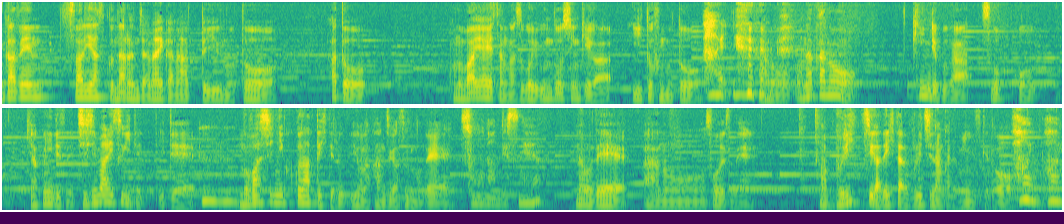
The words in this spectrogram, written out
がぜん座りやすくなるんじゃないかなっていうのとあとこの YI さんがすごい運動神経がいいと踏むとはい。あのお腹の筋力がすごくこう逆にですね縮まりすぎていてうんうん。伸ばしにくくなってきてるような感じがするので。そうなんですね。なので、あのーそうですね、まあ、ブリッジができたらブリッジなんかでもいいんですけど、はいはい。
